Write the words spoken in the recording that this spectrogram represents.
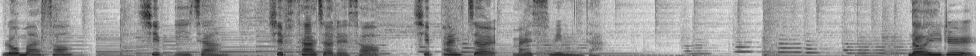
로마서 12장 14절에서 18절 말씀입니다. 너희를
